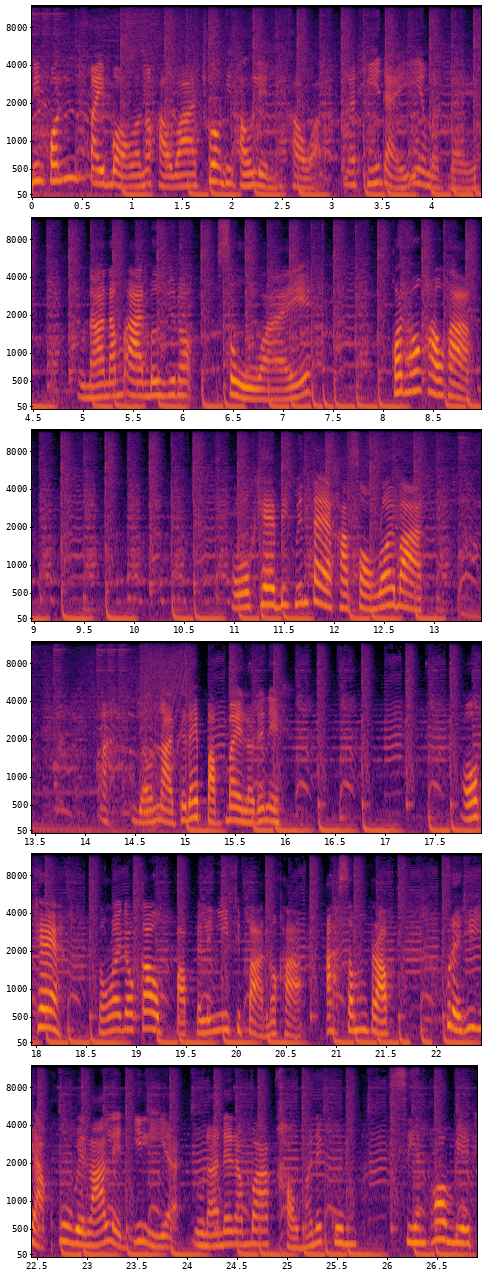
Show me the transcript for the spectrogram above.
มีคนไปบอกแล้วเนาะค่ะว่าช่วงที่เขาเล่นเขาอะนาทีไหนเอียงแบบไหนดูนะน้ำอ่านเบิ่งอยู่เนาะสวยก็ท้องเขาค่ะ โอเคบิ๊กวินแตกค่ะ 200 บาท อะ เดี๋ยวหนาจะได้ปรับใหม่แล้วด้วยนี่ โอเค 299ปรับไปเลย20 บาทเนาะค่ะอะสำหรับผู้ใดที่อยากคู่เวลาเล่นอีหลีอะหนูนะแนะนำว่าเขามาในกลุ่มเซียนพ่อม VIP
